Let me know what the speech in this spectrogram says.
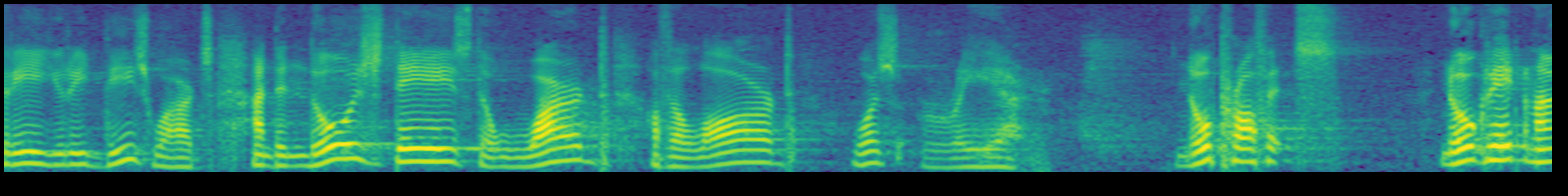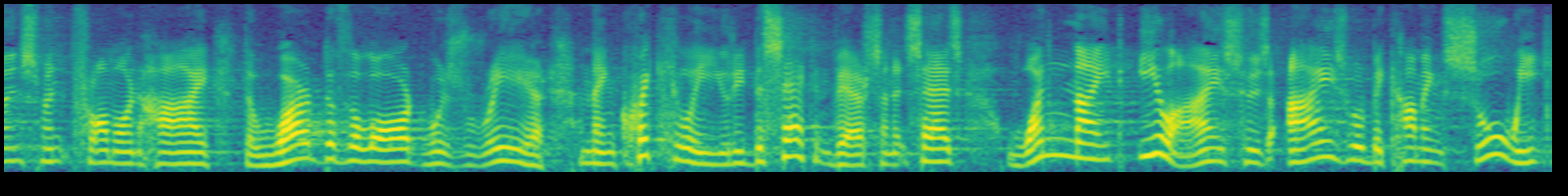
3, you read these words And in those days the word of the Lord was rare. No prophets, no great announcement from on high. The word of the Lord was rare. And then quickly you read the second verse, and it says, One night Eli, whose eyes were becoming so weak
